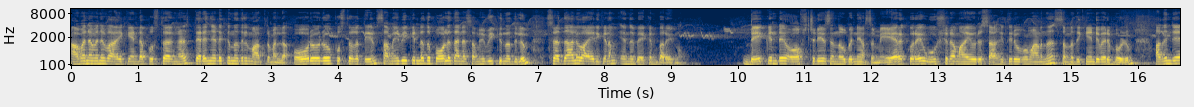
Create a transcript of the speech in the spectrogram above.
അവനവന് വായിക്കേണ്ട പുസ്തകങ്ങൾ തിരഞ്ഞെടുക്കുന്നതിൽ മാത്രമല്ല ഓരോരോ പുസ്തകത്തെയും സമീപിക്കേണ്ടതുപോലെ തന്നെ സമീപിക്കുന്നതിലും ശ്രദ്ധാലുവായിരിക്കണം എന്ന് ബേക്കൻ പറയുന്നു. ബേക്കന്റെ ഓഫ് സ്റ്റഡീസ് എന്ന ഉപന്യാസം ഏറെക്കുറെ ഊഷരമായ ഒരു സാഹിത്യരൂപമാണെന്ന് സമ്മതിക്കേണ്ടി വരുമ്പോഴും അതിന്റെ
